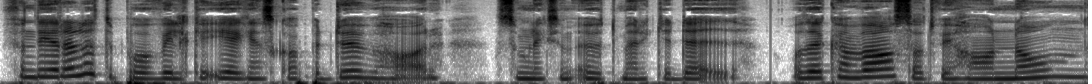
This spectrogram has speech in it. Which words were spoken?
Fundera lite på vilka egenskaper du har som liksom utmärker dig. Och det kan vara så att vi har någon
